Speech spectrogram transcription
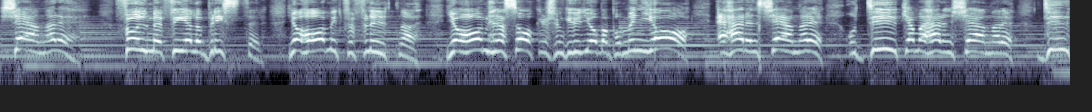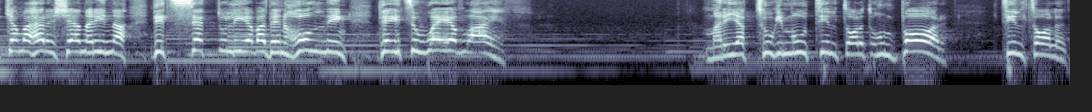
tjänare full med fel och brister. Jag har mitt förflutna, jag har mina saker som Gud jobbar på. Men jag är Herrens tjänare och du kan vara Herrens tjänare. Du kan vara Herrens tjänarinna. Det är ett sätt att leva, det är en hållning. It's a way of life. Maria tog emot tilltalet och hon bar tilltalet.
